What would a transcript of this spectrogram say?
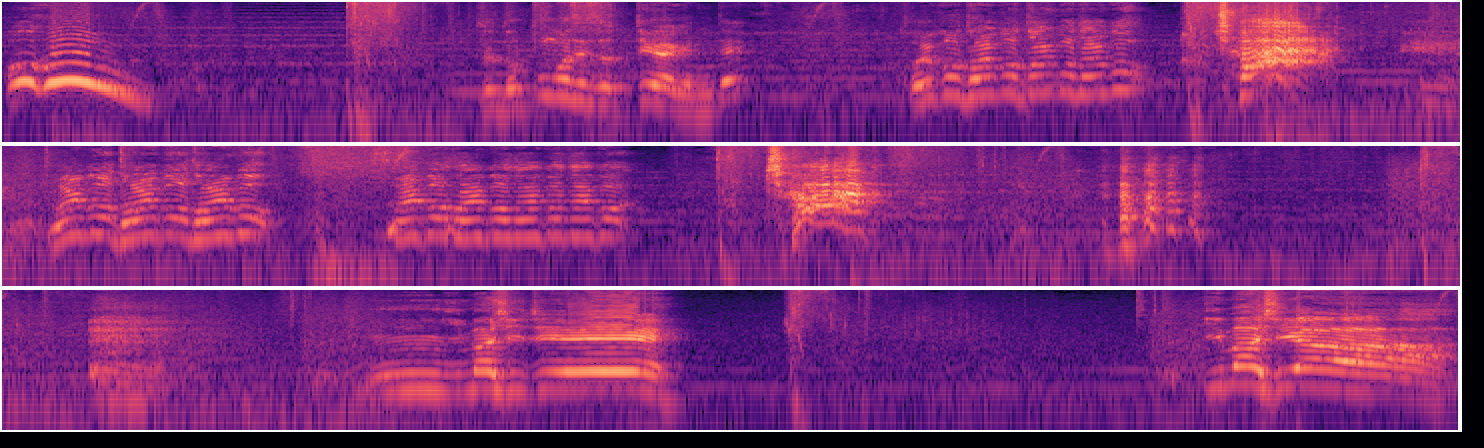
오호! 저 높은 곳에서 뛰어야겠는데? 돌고 돌고 돌고 돌고! 차! 돌고 돌고 돌고 돌고 돌고 돌고 돌고 차! 음, 이 맛이지. 이 맛이야.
